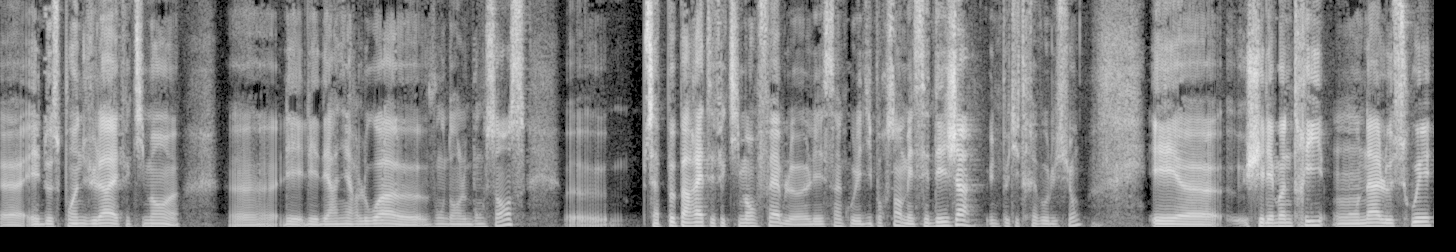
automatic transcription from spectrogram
et de ce point de vue-là, effectivement, les, dernières lois vont dans le bon sens ça peut paraître effectivement faible, les 5 ou les 10%, mais c'est déjà une petite révolution. Et euh, chez les Tree, on a le souhait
